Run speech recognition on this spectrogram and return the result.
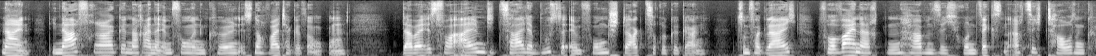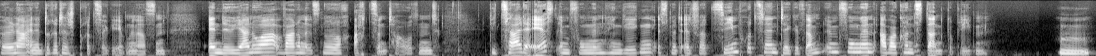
Nein, die Nachfrage nach einer Impfung in Köln ist noch weiter gesunken. Dabei ist vor allem die Zahl der Boosterimpfungen stark zurückgegangen. Zum Vergleich, vor Weihnachten haben sich rund 86.000 Kölner eine dritte Spritze geben lassen. Ende Januar waren es nur noch 18.000. Die Zahl der Erstimpfungen hingegen ist mit etwa 10 Prozent der Gesamtimpfungen aber konstant geblieben. Hm.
